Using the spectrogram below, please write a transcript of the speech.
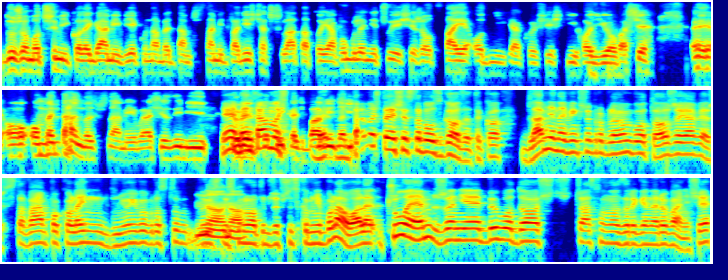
dużo młodszymi kolegami w wieku, nawet tam czasami 23 lata, to ja w ogóle nie czuję się, że odstaję od nich jakoś, jeśli chodzi o właśnie, e, o, o mentalność przynajmniej, bo ja się z nimi Nie, mentalność, bawić me, mentalność to ja się z tobą zgodzę, tylko dla mnie największym problemem było to, że ja wiesz, wstawałem po kolejnym dniu i po prostu prostu no, no. o tym, że wszystko mnie bolało, ale czułem, że nie było dość czasu na zregenerowanie się,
